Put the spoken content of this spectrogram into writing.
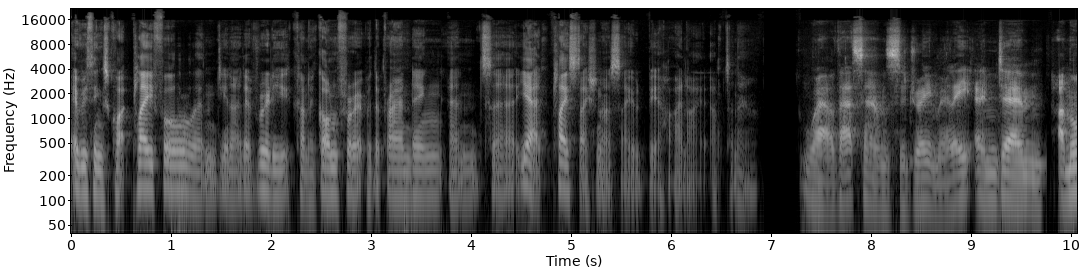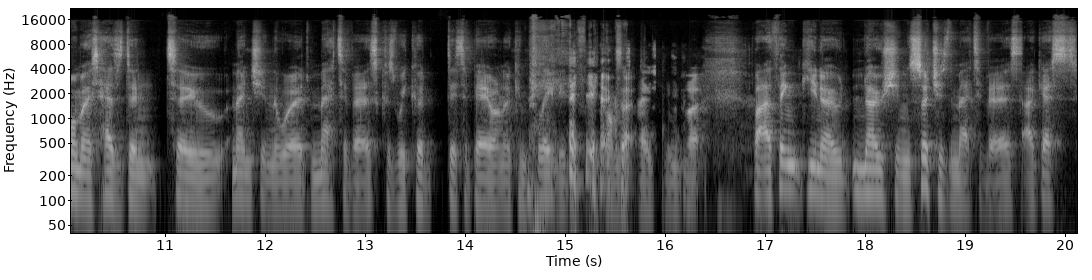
everything's quite playful, and you know they've really kind of gone for it with the branding. And uh, yeah, PlayStation I'd say would be a highlight up to now. Well, that sounds a dream, really. And um, I'm almost hesitant to mention the word metaverse because we could disappear on a completely different yeah, conversation. Exactly. But, but I think you know notions such as the metaverse, I guess,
